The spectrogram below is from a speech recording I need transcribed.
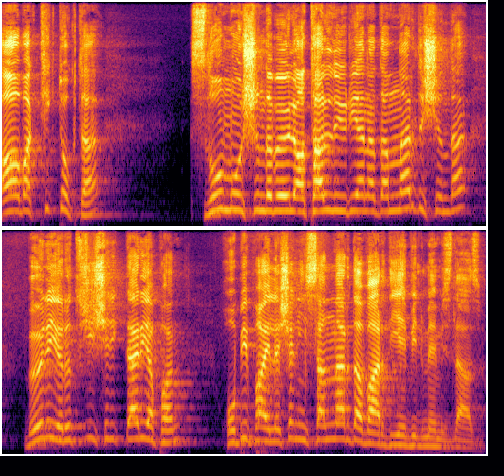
Aa bak TikTok'ta slow motion'da böyle atarlı yürüyen adamlar dışında böyle yaratıcı içerikler yapan, hobi paylaşan insanlar da var diyebilmemiz lazım.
